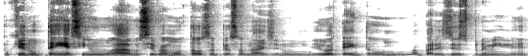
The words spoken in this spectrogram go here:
Porque não tem assim um. Ah, você vai montar o seu personagem. Não, eu até então não apareceu isso pra mim, né?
